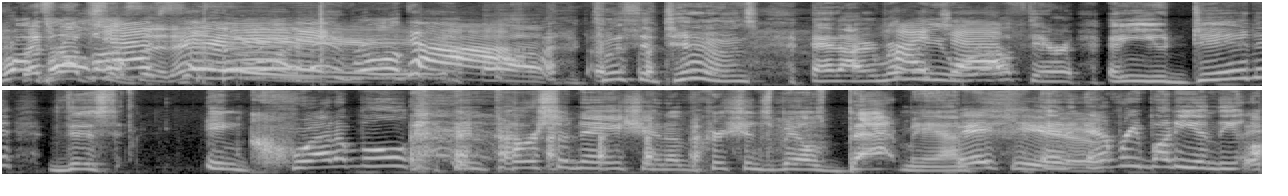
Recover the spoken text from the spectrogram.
Rob That's Rob Paulsen. Paulsen. Yes, Hey! Rob, uh, Twisted Tunes, and I remember Hi, you Jeff. were up there and you did this incredible impersonation of Christian Bale's Batman. Thank you. And everybody in the Thank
